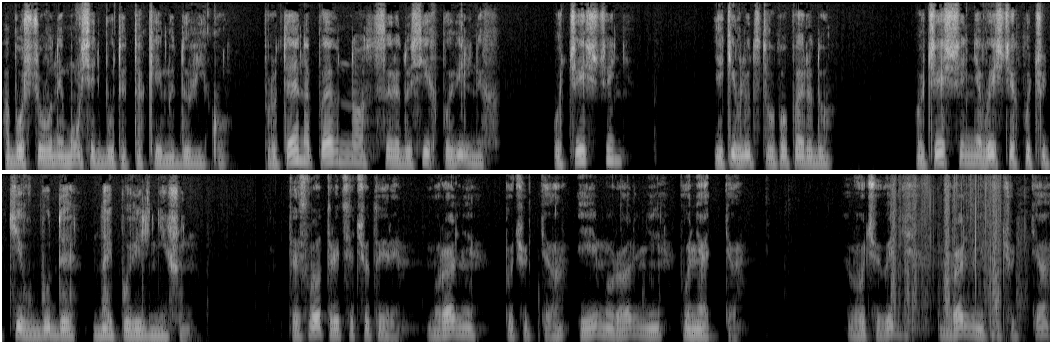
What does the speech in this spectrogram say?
або що вони мусять бути такими до віку. Проте, напевно, серед усіх повільних очищень, які в людство попереду, очищення вищих почуттів буде найповільнішим. Число 34. Моральні почуття і моральні поняття. Вочевидь, моральні почуття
